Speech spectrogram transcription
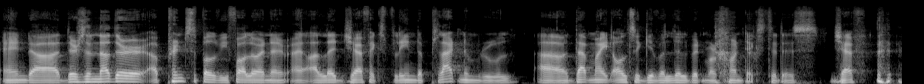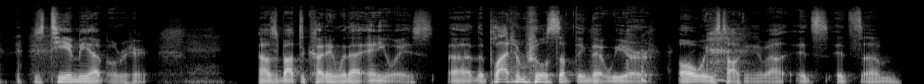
And uh, there's another principle we follow, and I, will let Jeff explain the platinum rule. Uh, that might also give a little bit more context to this. Jeff? Just teeing me up over here. I was about to cut in with that anyways. Uh, the platinum rule is something that we are always talking about. It's, it's, um,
